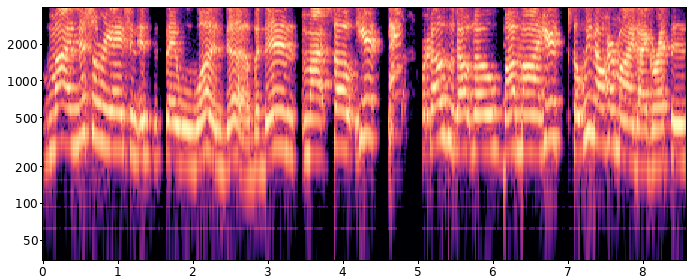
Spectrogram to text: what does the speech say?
My initial reaction is to say, well, one, duh. But then my so here for those who don't know, my mind here, so we know her mind digresses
